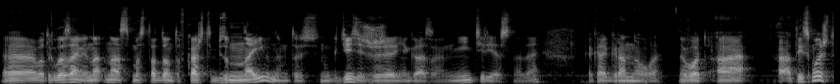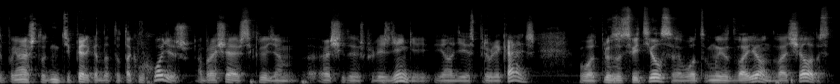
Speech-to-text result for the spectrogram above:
э, вот глазами на, нас, мастодонтов, кажется безумно наивным, то есть, ну, где здесь сжижение газа, неинтересно, да, какая гранола, вот, а а ты смотришь, ты понимаешь, что ну, теперь, когда ты так выходишь, обращаешься к людям, рассчитываешь привлечь деньги, я надеюсь, привлекаешь, вот, плюс засветился, вот мы вдвоем, два чела, то есть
